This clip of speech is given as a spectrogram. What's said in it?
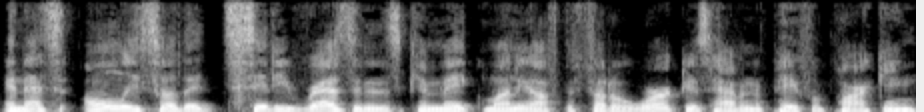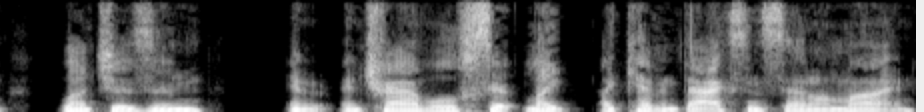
And that's only so that city residents can make money off the federal workers having to pay for parking, lunches, and and, and travel. Sit like like Kevin Daxon said online.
